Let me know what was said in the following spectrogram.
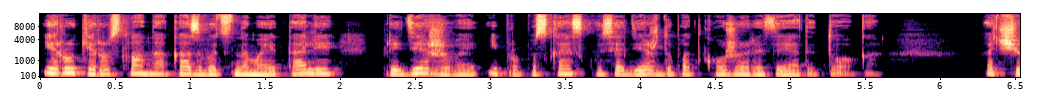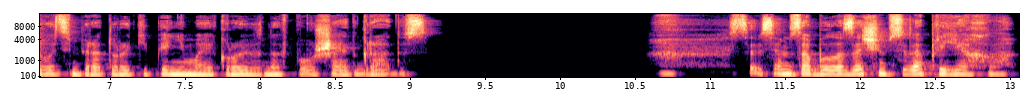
и руки Руслана оказываются на моей талии, придерживая и пропуская сквозь одежду под кожу разряды тока, отчего температура кипения моей крови вновь повышает градус. Совсем забыла, зачем сюда приехала.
